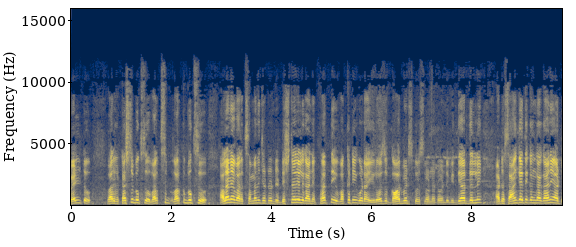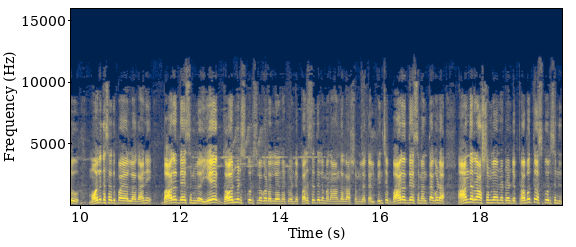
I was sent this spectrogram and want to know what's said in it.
బెల్ట్ వారికి text books works work books అలానే వారికి సంబంధించినటువంటి డిక్షనరీలు కానీ ప్రతి ఒక్కటి కూడా ఈ రోజు గవర్నమెంట్ స్కూల్స్లో ఉన్నటువంటి విద్యార్థుల్ని అటు సాంకేతికంగా కానీ అటు మౌలిక సదుపాయాల్లో కానీ భారతదేశంలో ఏ గవర్నమెంట్ స్కూల్స్లో కూడా లేనటువంటి పరిస్థితులు మన ఆంధ్ర రాష్ట్రంలో కల్పించి భారతదేశం అంతా కూడా ఆంధ్ర రాష్ట్రంలో ఉన్నటువంటి ప్రభుత్వ స్కూల్స్ని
